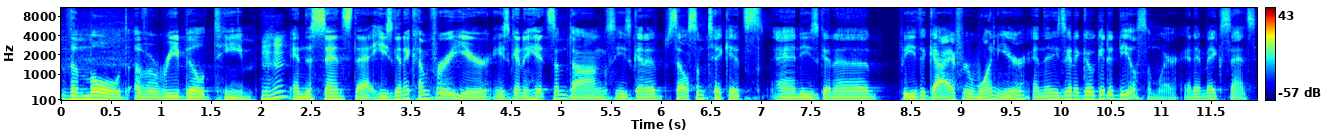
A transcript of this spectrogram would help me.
the mold of a rebuild team mm-hmm. in the sense that he's going to come for a year. He's going to hit some dongs. He's going to sell some tickets. And he's going to be the guy for one year. And then he's going to go get a deal somewhere. And it makes sense.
